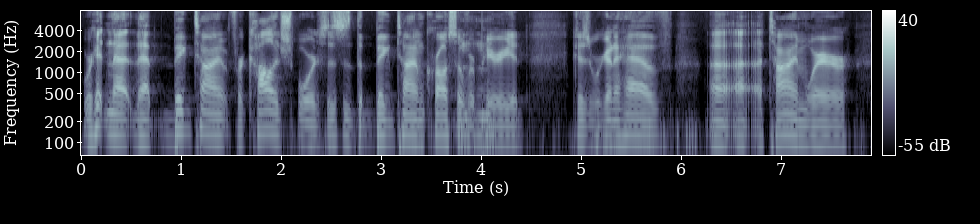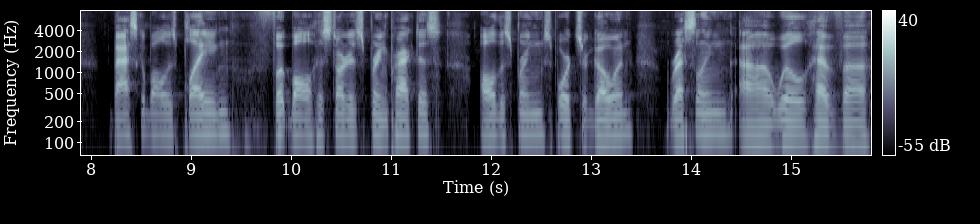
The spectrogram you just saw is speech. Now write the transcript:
we're hitting that that big time for college sports. This is the big time crossover Mm-hmm. period because we're going to have uh, a, a time where basketball is playing, football has started spring practice, all the spring sports are going. Wrestling uh, will have uh,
